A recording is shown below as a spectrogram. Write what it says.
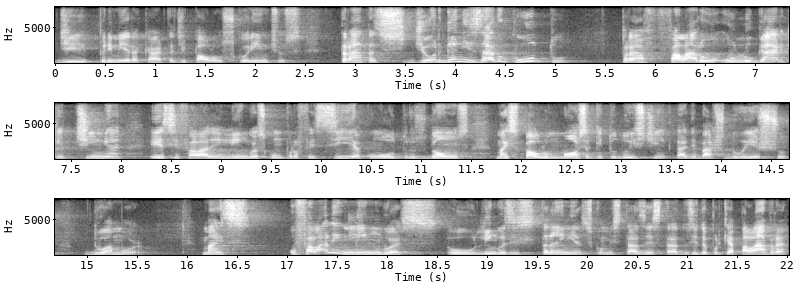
de primeira carta de Paulo aos Coríntios, trata de organizar o culto para falar o, o lugar que tinha esse falar em línguas com profecia, com outros dons, mas Paulo mostra que tudo isso tinha que estar debaixo do eixo do amor. Mas o falar em línguas, ou línguas estranhas, como está às vezes traduzida, porque a palavra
